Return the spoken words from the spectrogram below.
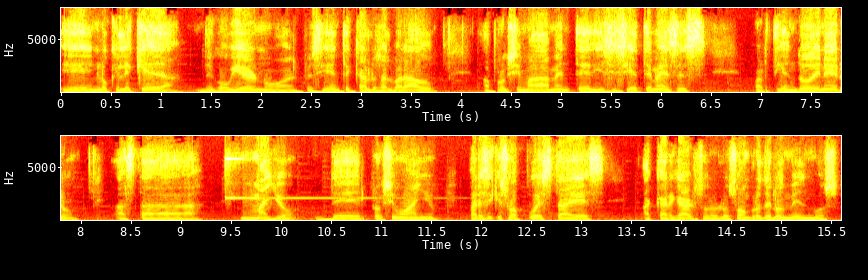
eh, en lo que le queda de gobierno al presidente Carlos Alvarado, aproximadamente 17 meses, partiendo de enero hasta mayo del próximo año, parece que su apuesta es a cargar sobre los hombros de los mismos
